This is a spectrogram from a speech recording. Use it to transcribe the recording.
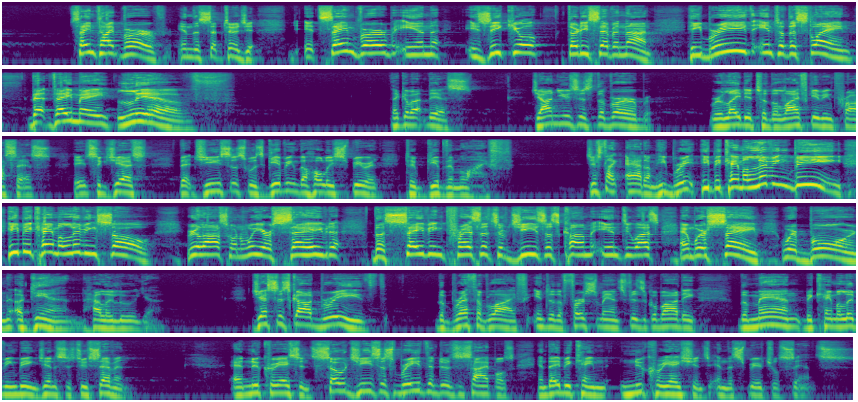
same type verb in the Septuagint. It's same verb in Ezekiel 37 9. He breathed into the slain that they may live. Think about this. John uses the verb related to the life giving process. It suggests that Jesus was giving the Holy Spirit to give them life. Just like Adam, he, breathed, he became a living being. He became a living soul. Realize when we are saved, the saving presence of Jesus come into us and we're saved. We're born again. Hallelujah. Just as God breathed the breath of life into the first man's physical body, the man became a living being. Genesis 2 7 and new creation. So Jesus breathed into his disciples, and they became new creations in the spiritual sense.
